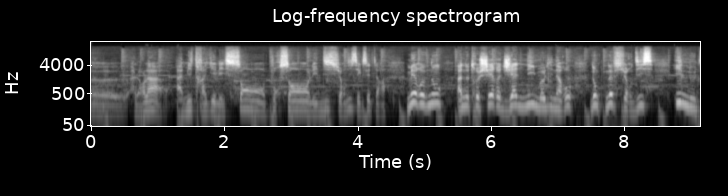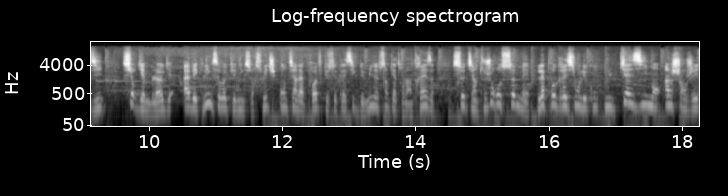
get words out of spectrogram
euh, alors là, a mitraillé les 100%, les 10 sur 10, etc. Mais revenons à notre cher Gianni Molinaro, donc 9 sur 10, il nous dit sur Gameblog, avec Link's Awakening sur Switch, on tient la preuve que ce classique de 1993 se tient toujours au sommet. La progression et le contenu quasiment inchangés,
